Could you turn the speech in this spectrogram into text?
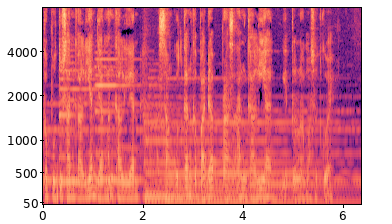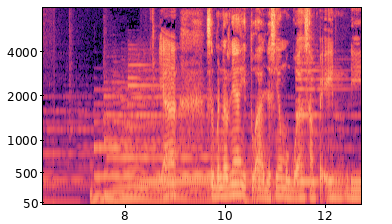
Keputusan kalian jangan kalian sangkutkan kepada perasaan kalian, gitu loh maksud gue ya sebenarnya itu aja sih yang mau gue sampein di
